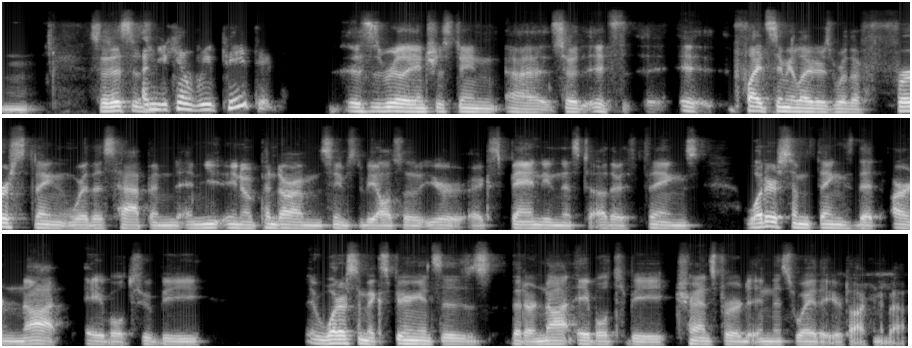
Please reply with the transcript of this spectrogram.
Mm. so this is and you can repeat it this is really interesting. Uh, so it's it, flight simulators were the first thing where this happened, and you, you know Pendaran seems to be also you're expanding this to other things. What are some things that are not able to be? What are some experiences that are not able to be transferred in this way that you're talking about?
